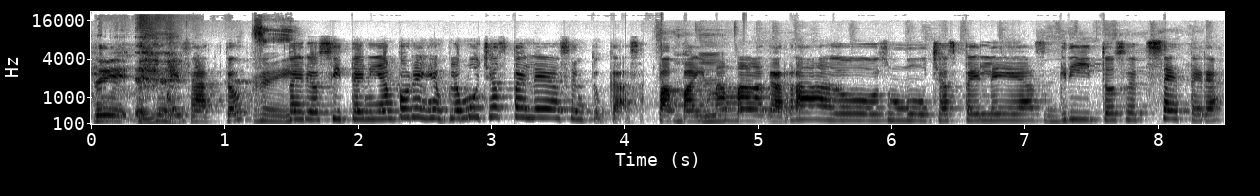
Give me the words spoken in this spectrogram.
Sí. Exacto. Pero si tenían, por ejemplo, muchas peleas en tu casa, papá y mamá agarrados, muchas peleas, gritos, etcétera,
